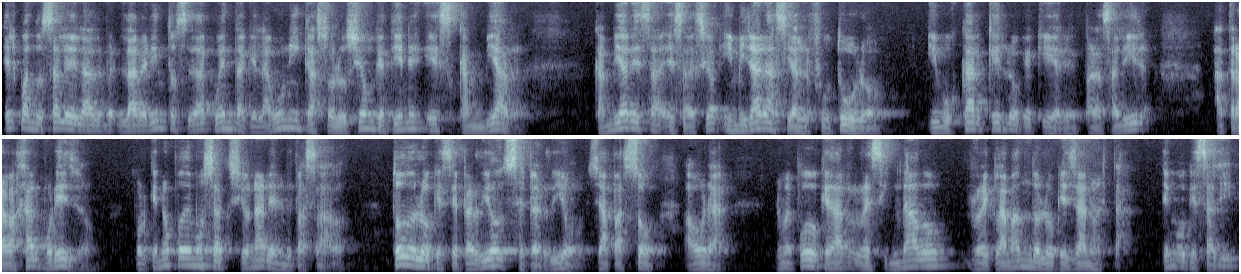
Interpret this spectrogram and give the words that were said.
Él cuando sale del laberinto se da cuenta que la única solución que tiene es cambiar, cambiar esa, acción y mirar hacia el futuro y buscar qué es lo que quiere para salir a trabajar por ello, porque no podemos accionar en el pasado. Todo lo que se perdió, se perdió, ya pasó. Ahora, no me puedo quedar resignado reclamando lo que ya no está. Tengo que salir.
